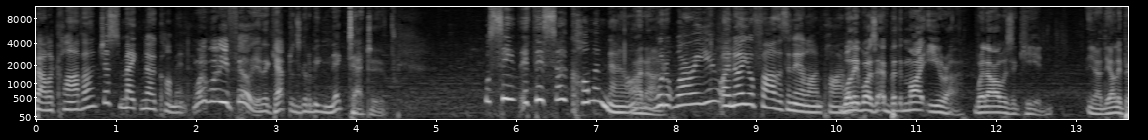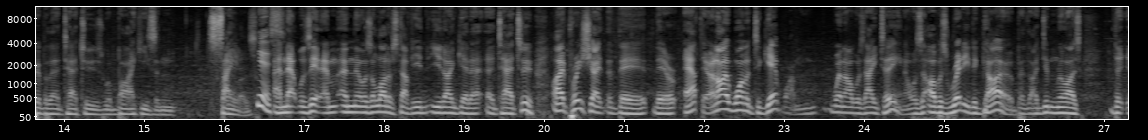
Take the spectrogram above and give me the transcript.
balaclava, just make no comment. What, what do you feel? The captain's got a big neck tattoo. Well, see, they're so common now. I know. Would it worry you? I know your father's an airline pilot. Well, it was, uh, but my era when I was a kid, you know, the only people that had tattoos were bikies and sailors. Yes. and that was it. And, and there was a lot of stuff you, you don't get a, a tattoo. I appreciate that they're they're out there, and I wanted to get one when I was eighteen. I was I was ready to go, but I didn't realise that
